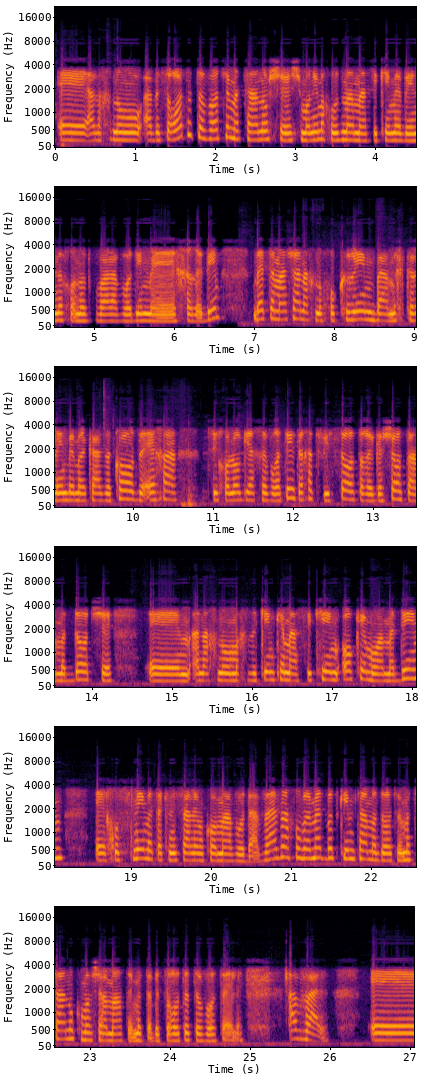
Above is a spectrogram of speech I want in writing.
אנחנו, הבשורות הטובות שמצאנו ש-80% מהמעסיקים מביעים נכונות גבוהה לעבוד עם חרדים. בעצם מה שאנחנו חוקרים במחקרים במרכז אקורד זה איך הפסיכולוגיה החברתית, איך התפיסות, הרגשות, העמדות שאנחנו מחזיקים כמעסיקים או כמועמדים חוסמים את הכניסה למקום העבודה. ואז אנחנו באמת בודקים את העמדות ומצאנו, כמו שאמרתם, את הבשורות הטובות האלה. אבל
